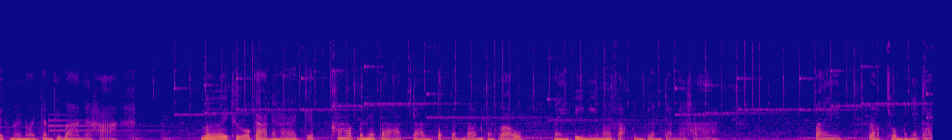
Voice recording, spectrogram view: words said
ล็กๆ น้อยๆ กันที่บ้านนะคะ เลยถือโอกาสนะคะ เก็บภาพบรรยากาศการตกแต่งบ้านของเราในปีนี้มาฝากเพื่อนๆกันนะคะ ไปรับชมบรรยากาศ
